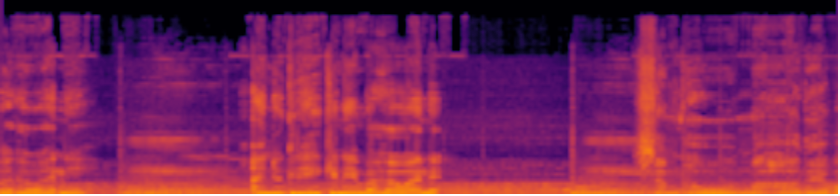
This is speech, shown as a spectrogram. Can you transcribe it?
ഭഗവാനെ അനുഗ്രഹിക്കണേ ഭഗവാനെ. ശംഭോ മഹാദേവ.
